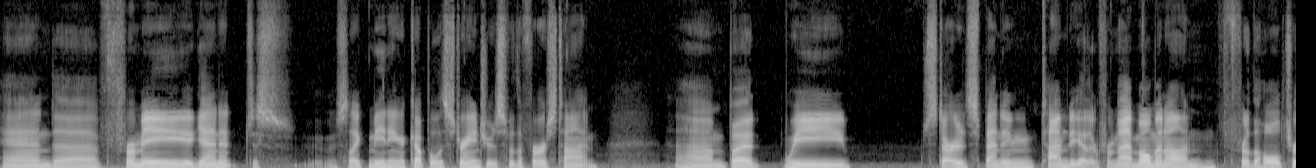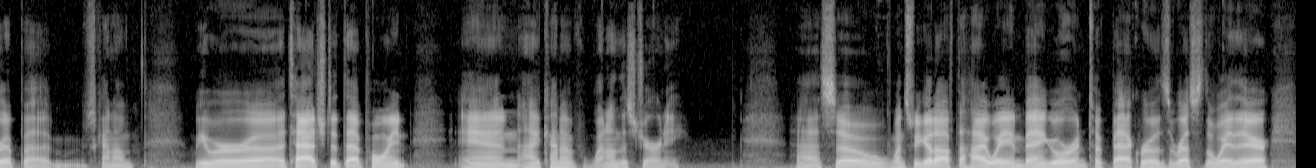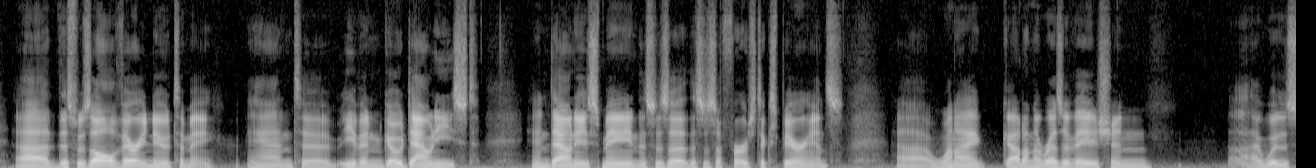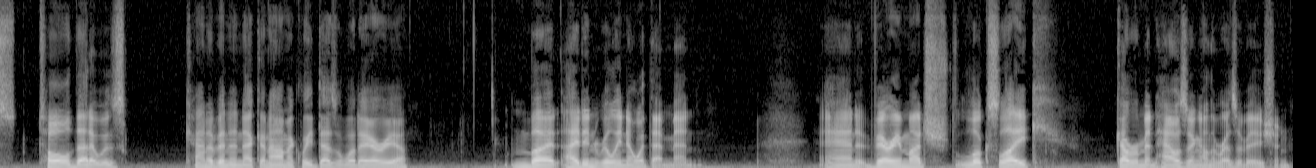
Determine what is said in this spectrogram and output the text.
And uh, for me, again, it just it was like meeting a couple of strangers for the first time. Um, but we started spending time together from that moment on for the whole trip. Uh, it was kind of we were uh, attached at that point, and I kind of went on this journey. Uh, so once we got off the highway in Bangor and took back roads the rest of the way there, uh, this was all very new to me. And to even go down east in down east Maine, this was a this was a first experience. Uh, when I got on the reservation, I was told that it was kind of in an economically desolate area, but I didn't really know what that meant. And it very much looks like government housing on the reservation.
